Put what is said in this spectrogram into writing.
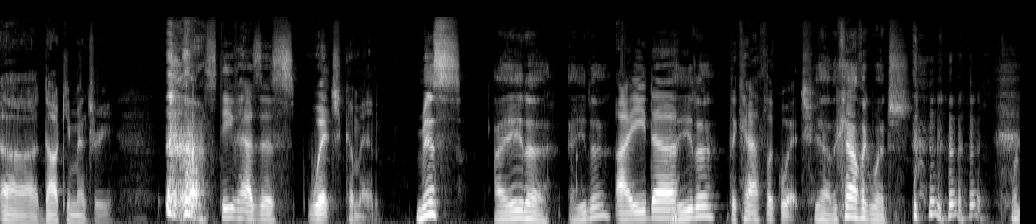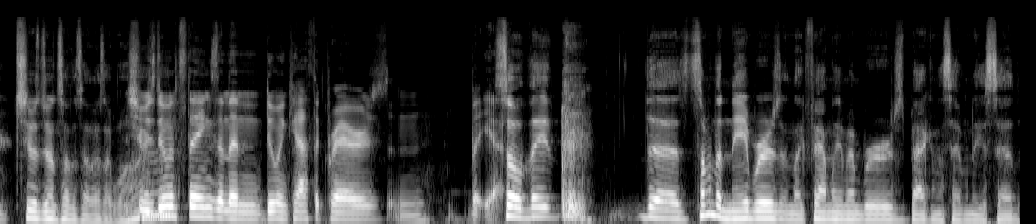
uh, documentary, Steve has this witch come in, Miss Aida, Aida, Aida, Aida. the Catholic witch. Yeah, the Catholic witch. when she was doing some of the stuff, I was like, what? She was doing things and then doing Catholic prayers, and but yeah, So they, the some of the neighbors and like family members back in the seventies said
